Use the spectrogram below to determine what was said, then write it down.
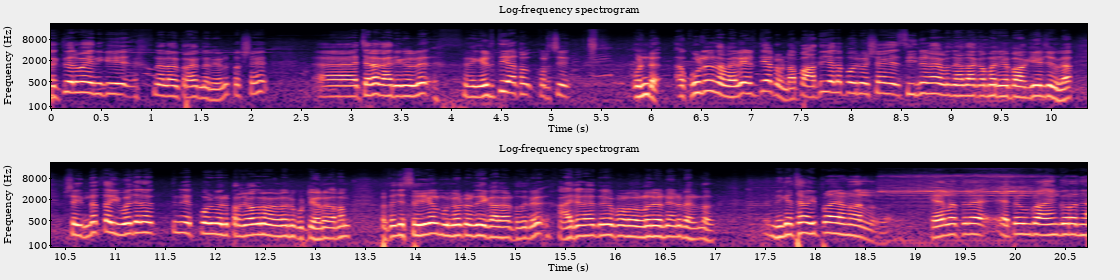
വ്യക്തിപരമായി എനിക്ക് നല്ല അഭിപ്രായം തന്നെയാണ്. പക്ഷേ ചില കാര്യങ്ങളിൽ എടുത്തിയാട്ടം കുറച്ച് ഉണ്ട്. കൂടുതൽ നല്ല എഴുത്തിയാട്ടമുണ്ട് അപ്പോൾ അത് ചിലപ്പോൾ ഒരു പക്ഷേ സീനിയറായുള്ള നേതാക്കന്മാർ ചിലപ്പോൾ അംഗീകരിച്ചില്ല പക്ഷേ ഇന്നത്തെ യുവജനത്തിന് എപ്പോഴും ഒരു പ്രചോദനമുള്ള ഒരു കുട്ടിയാണ്. കാരണം പ്രത്യേകിച്ച് സ്ത്രീകൾ മുന്നോട്ട് വരുന്ന ഈ കാലഘട്ടത്തിൽ ആര്യരാജനെ ഉള്ളവർ തന്നെയാണ് വരേണ്ടത്. മികച്ച അഭിപ്രായമാണ് നല്ലത്. കേരളത്തിലെ ഏറ്റവും പ്രായം കുറഞ്ഞ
